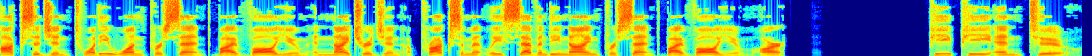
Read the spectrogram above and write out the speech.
oxygen 21% by volume and nitrogen approximately 79% by volume are ppn2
